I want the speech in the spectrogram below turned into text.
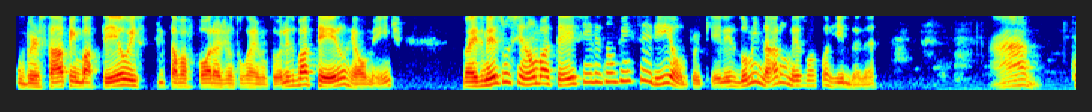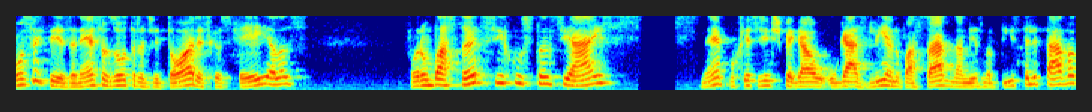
o Verstappen bateu e estava fora junto com o Hamilton. Eles bateram, realmente, mas mesmo se não batessem, eles não venceriam, porque eles dominaram mesmo a corrida, né? Ah, com certeza, né? Essas outras vitórias que eu citei, elas foram bastante circunstanciais né? Porque se a gente pegar o, Gasly ano passado, na mesma pista, ele estava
